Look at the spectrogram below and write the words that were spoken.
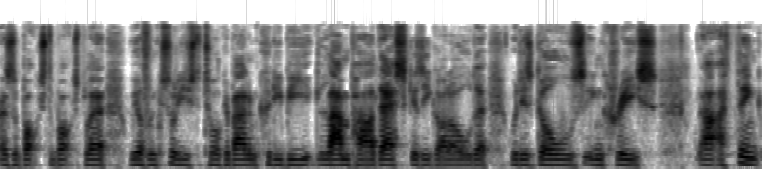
as a box-to-box player. We often sort of used to talk about him. Could he be Lampard-esque as he got older? Would his goals increase? Uh, I think.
